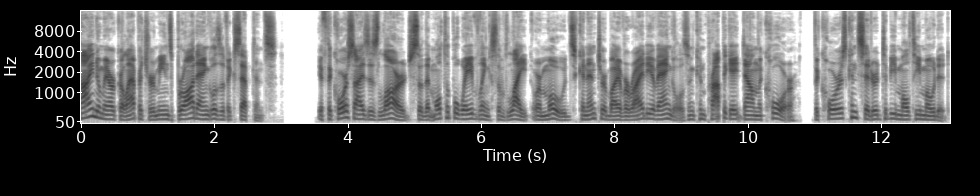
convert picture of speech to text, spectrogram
High numerical aperture means broad angles of acceptance. If the core size is large so that multiple wavelengths of light or modes can enter by a variety of angles and can propagate down the core, the core is considered to be multimoded.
